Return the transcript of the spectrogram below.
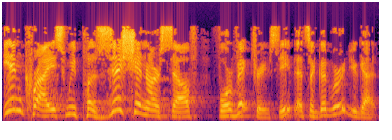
In Christ, we position ourselves for victory. See, that's a good word you got.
